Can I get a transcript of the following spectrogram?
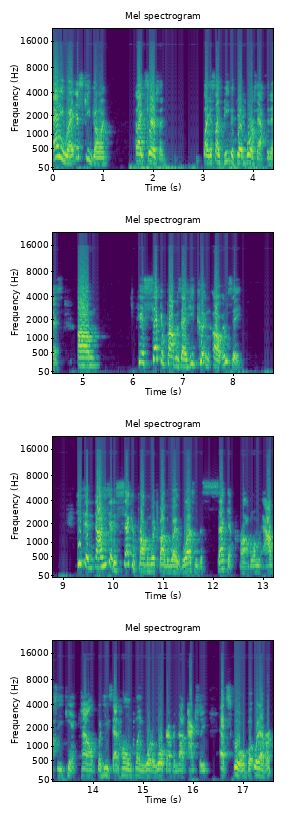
Anyway, just keep going. Like seriously, like it's like beating a dead horse after this. Um, his second problem is that he couldn't. Oh, let me see. He said now he said his second problem, which by the way wasn't the second problem. Obviously he can't count, but he's at home playing World of Warcraft and not actually at school. But whatever.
